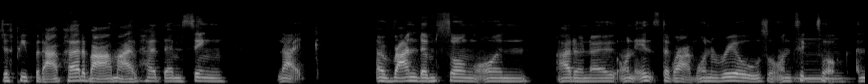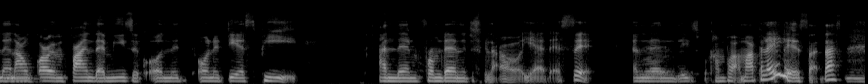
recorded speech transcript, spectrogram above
just people that I've heard about. I might have heard them sing like a random song on I don't know on Instagram, on Reels or on TikTok, Mm, and then I'll mm. go and find their music on the on a DSP, and then from there they just be like, oh yeah, they're sick. And then they just become part of my playlist. Like that's Mm.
